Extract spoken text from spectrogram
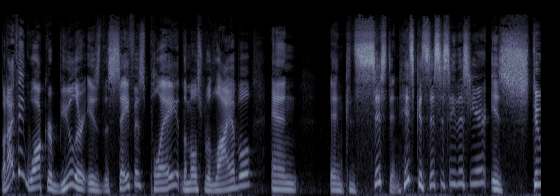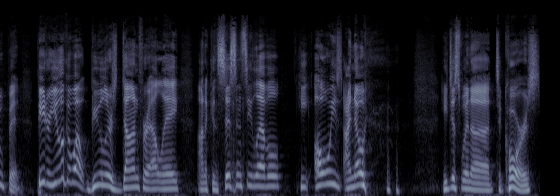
But I think Walker Buehler is the safest play, the most reliable, and and consistent. His consistency this year is stupid. Peter, you look at what Buehler's done for LA on a consistency level. He always, I know, he just went uh, to Coors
